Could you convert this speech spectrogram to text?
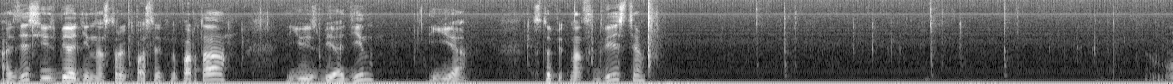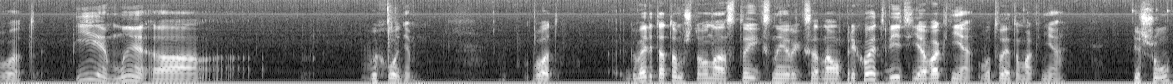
А здесь USB 1. Настройка последнего порта. USB 1. E 115 200 вот. И мы э, выходим. Вот. Говорит о том что у нас tx на rx одного приходит. Видите я в окне вот в этом окне пишу.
